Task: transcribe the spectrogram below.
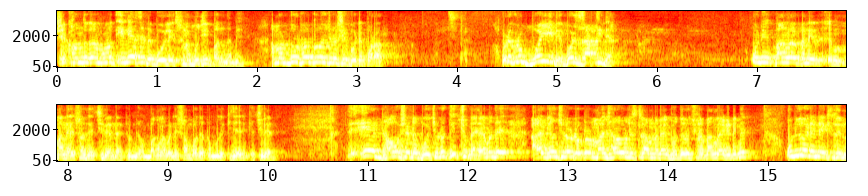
সে খন্দকার মোহাম্মদ ইলিয়াস একটা বই লিখছিল মুজিববাদ নামে। আমার দুর্ভাগ্য হয়েছিল সেই বইটা পড়ার। ওটা কোনো বই নেই বই জাতি না। উনি বাংলার পানির মানে সঙ্গে ছিলেন আর কি বাংলা পানির সম্পাদকের মধ্যে কি ছিলেন। এর ঢাও সেটা বই ছিল কিছু নাই। এর মধ্যে আরেকজন ছিল ডক্টর মাজহারুল ইসলাম নামে এক ভদ্রলোক ছিল বাংলা একাডেমির। উনিও এটা নিয়ে কিছুদিন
